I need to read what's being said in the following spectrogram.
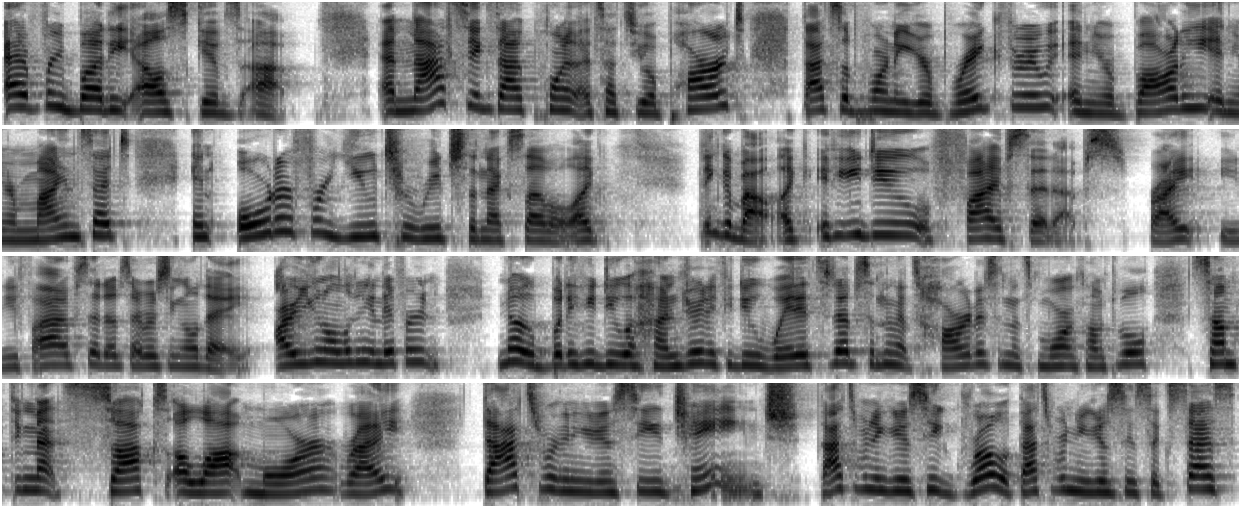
everybody else gives up. And that's the exact point that sets you apart. That's the point of your breakthrough and your body and your mindset in order for you to reach the next level. Like, think about like if you do five sit-ups right? You do five sit-ups every single day. Are you to look any different? No but if you do 100 if you do weighted sit-ups something that's harder something that's more uncomfortable something that sucks a lot more right that's when you're gonna see change. That's when you're gonna see growth. That's when you're gonna see success.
